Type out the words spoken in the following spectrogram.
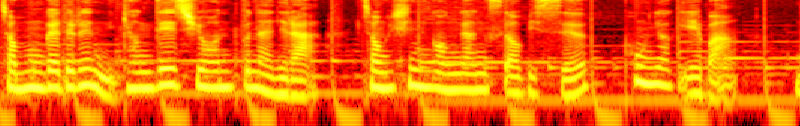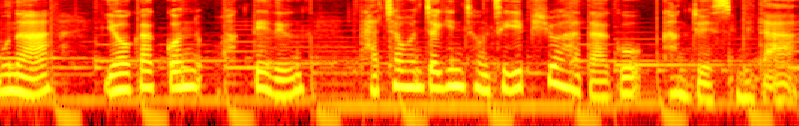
전문가들은 경제 지원뿐 아니라 정신건강 서비스, 폭력 예방, 문화, 여가권 확대 등 다차원적인 정책이 필요하다고 강조했습니다.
